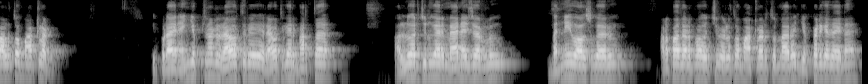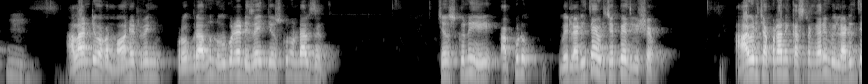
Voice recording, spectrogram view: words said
వాళ్ళతో మాట్లాడు. ఇప్పుడు ఆయన ఏం చెప్తున్నాడు? రేవత్ రేవత్ గారి భర్త అల్లు అర్జున్ గారి మేనేజర్లు బన్నీ వాసు గారు అడపాదడపా వచ్చి వీళ్ళతో మాట్లాడుతున్నారు అని చెప్పాడు కదా ఆయన. అలాంటి ఒక మానిటరింగ్ ప్రోగ్రాము నువ్వు కూడా డిజైన్ చేసుకుని ఉండాల్సింది. చేసుకుని అప్పుడు వీళ్ళు అడిగితే ఆవిడ చెప్పేది విషయం. ఆవిడ చెప్పడానికి కష్టం కానీ వీళ్ళు అడిగితే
